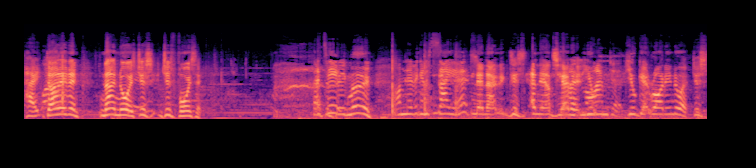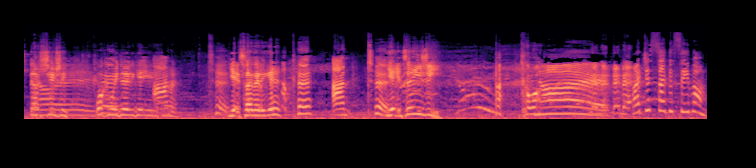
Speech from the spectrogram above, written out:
hey, don't even no noise, just just voice it. That's It's a it. big move. I'm never going to say it. No, no, just enunciate I've it. You, mimed it. You'll get right into it. Just no, seriously. What can we do to get you to come in? Two. Yeah, say that again. K and two. Yeah, it's easy. No. Come on. No. No, no, no. I just say the C bomb.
